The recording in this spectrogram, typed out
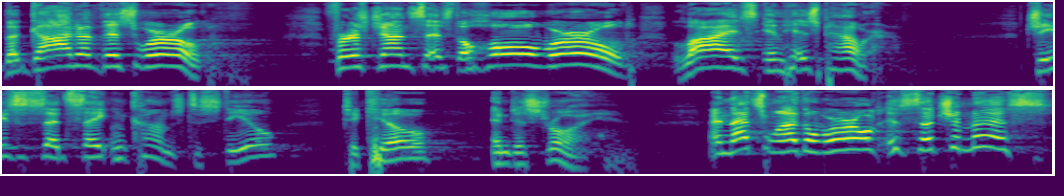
the God of this world. First John says the whole world lies in his power. Jesus said Satan comes to steal, to kill, and destroy. And that's why the world is such a mess.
